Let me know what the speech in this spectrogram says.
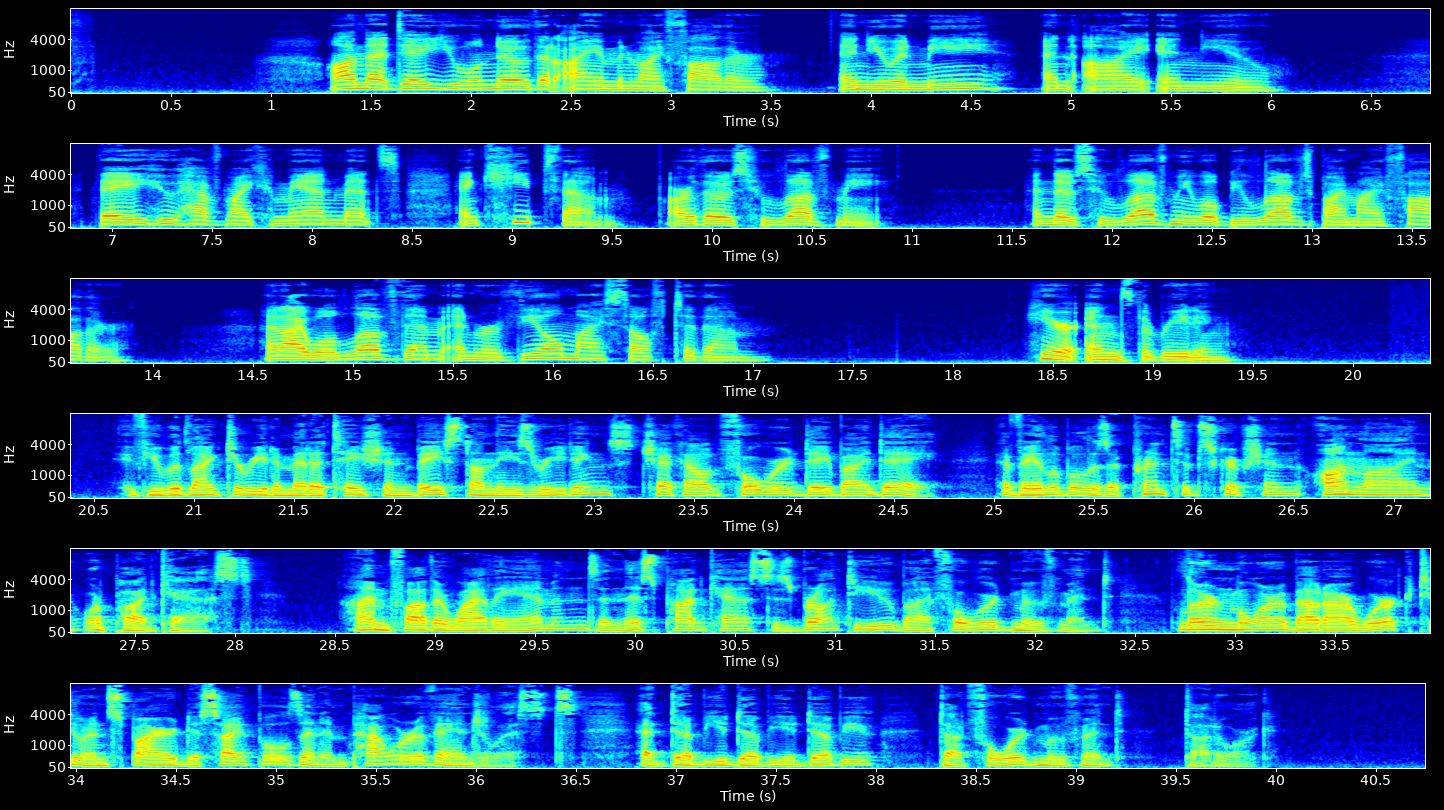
On that day you will know that I am in my Father, and you in me, and I in you. They who have my commandments and keep them are those who love me, and those who love me will be loved by my Father, and I will love them and reveal myself to them. Here ends the reading. If you would like to read a meditation based on these readings, check out Forward Day by Day, available as a print subscription, online, or podcast. I'm Father Wiley Ammons, and this podcast is brought to you by Forward Movement. Learn more about our work to inspire disciples and empower evangelists at www.forwardmovement.org.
